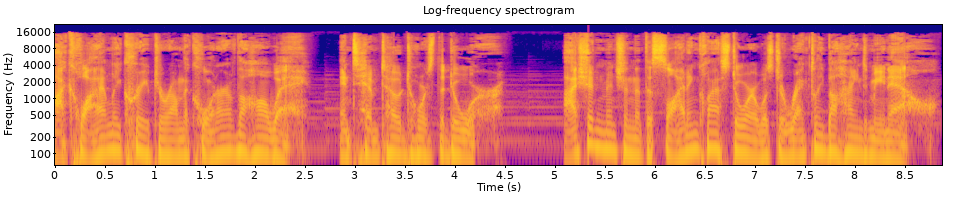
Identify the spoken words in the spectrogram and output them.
I quietly creeped around the corner of the hallway and tiptoed towards the door. I should mention that the sliding glass door was directly behind me now.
